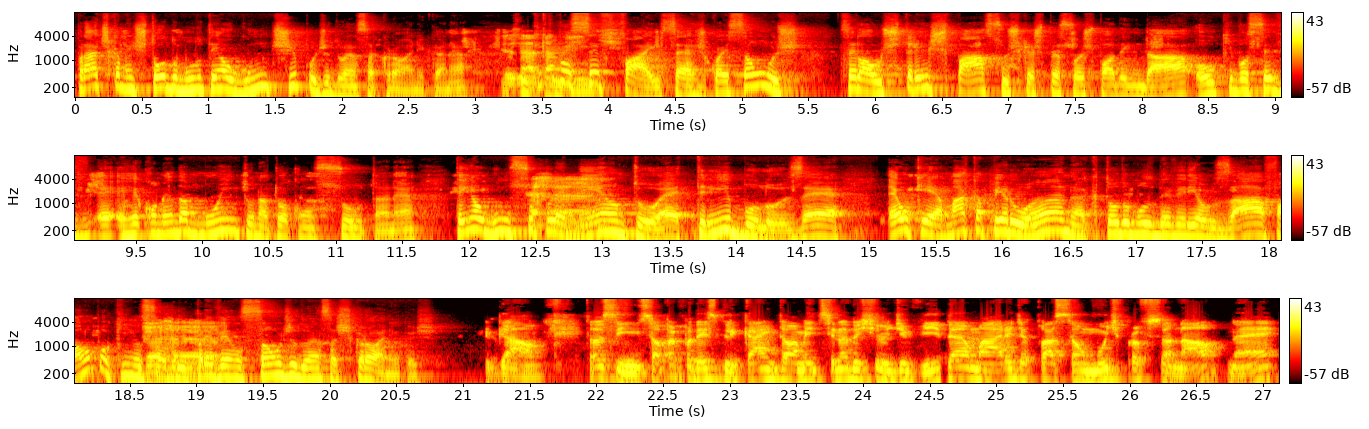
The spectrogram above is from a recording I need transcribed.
praticamente todo mundo tem algum tipo de doença crônica, né? Exatamente. O que, que você faz, Sérgio? Quais são os sei lá, os três passos que as pessoas podem dar ou que você é, recomenda muito na tua consulta, né? Tem algum suplemento, é tríbulos, é é o que? É maca peruana que todo mundo deveria usar? Fala um pouquinho sobre prevenção de doenças crônicas. Legal. Então, assim, só para poder explicar, então, a medicina do estilo de vida é uma área de atuação multiprofissional, né?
